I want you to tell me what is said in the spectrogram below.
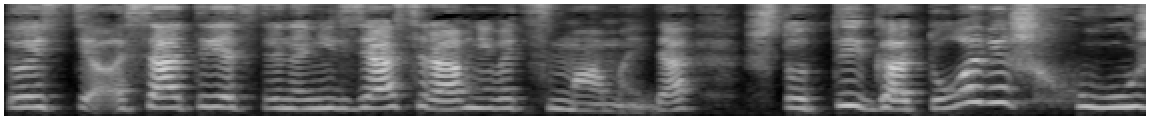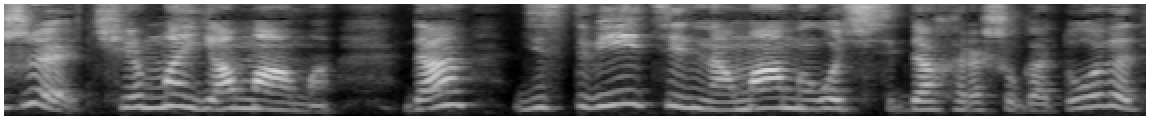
То есть, э, соответственно, нельзя сравнивать с мамой, да, что ты готовишь хуже, чем моя мама, да. Действительно, мамы очень всегда хорошо готовят,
